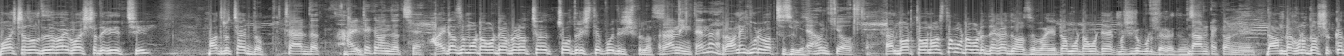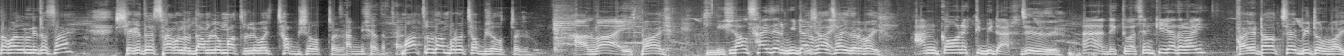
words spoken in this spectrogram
বয়সটা চলতেছে ভাই বয়সটা দেখে দিচ্ছি। মাত্র চার দাঁত। চার দাঁত। হাইটে কেমন যাচ্ছে? হাইট আছে মোটামুটি আপনার হচ্ছে চৌত্রিশ থেকে পঁয়ত্রিশ প্লাস রানিং তাই না? রানিং পুরো বাচ্চা ছিল। এখন কি অবস্থা? এখন বর্তমান অবস্থা মোটামুটি দেখাই দেওয়া আছে ভাই। এটা মোটামুটি এক মাসের উপর দেখাই দেওয়া দামটা কেমন নেবেন? দামটা কোনো দর্শককে দাম নিতে চায়? সেক্ষেত্রে ছাগলের দাম লেও মাত্র লেবো ছাব্বিশ হাজার টাকা। ছাব্বিশ হাজার টাকা। মাত্র দাম পড়বে ছাব্বিশ হাজার টাকা। আল ভাই। ভাই। বিশাল সাইজের বিডার বিশাল সাইজের ভাই। আনকমন একটি বিডার। জি জি জি। হ্যাঁ দেখতে পাচ্ছেন কি জাতের ভাই? ভাই এটা হচ্ছে বিটল ভাই।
